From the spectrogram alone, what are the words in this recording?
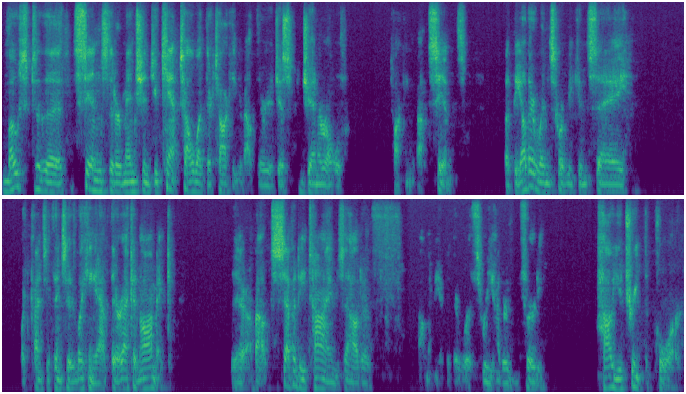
most of the sins that are mentioned, you can't tell what they're talking about. They're just general talking about sins. But the other ones where we can say what kinds of things they're looking at, they're economic They're about 70 times out of how many of it there were 330 how you treat the poor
